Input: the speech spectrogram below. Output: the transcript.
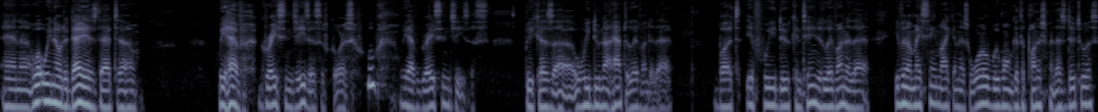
And uh, what we know today is that uh, we have grace in Jesus. Of course, we have grace in Jesus because uh, we do not have to live under that. But if we do continue to live under that, even though it may seem like in this world we won't get the punishment that's due to us,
